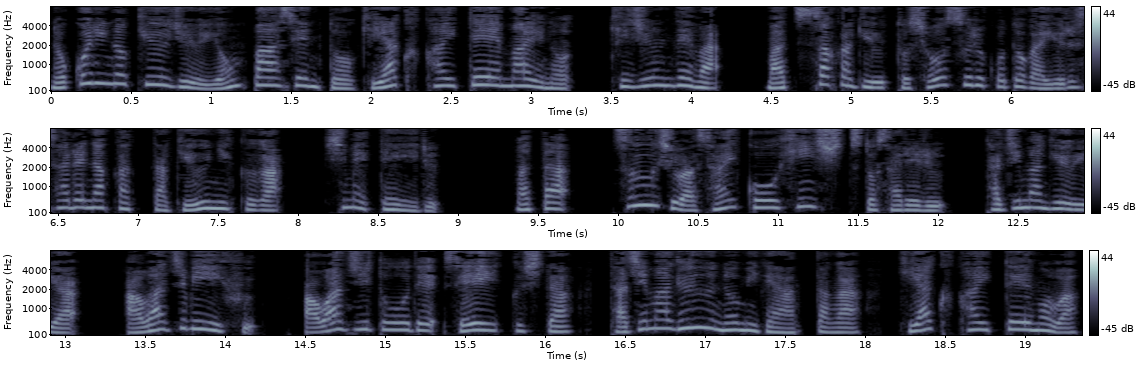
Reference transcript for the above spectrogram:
残りの94%を規約改定前の基準では、松阪牛と称することが許されなかった牛肉が占めている。また、数種は最高品質とされる、田島牛や、淡路ビーフ、淡路島で生育した田島牛のみであったが、規約改定後は、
